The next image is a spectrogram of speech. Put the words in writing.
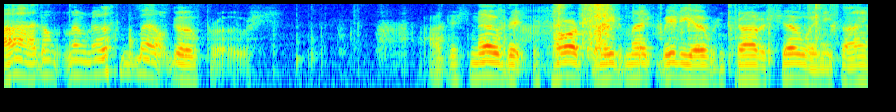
I don't know nothing about GoPros. I just know that it's hard for me to make videos and try to show anything.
